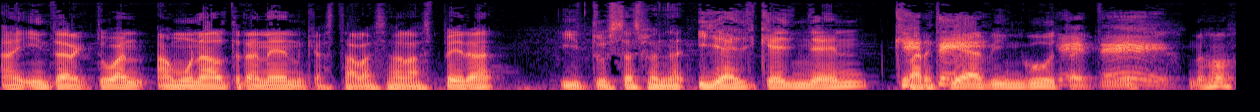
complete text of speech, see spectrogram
eh, interactuant amb un altre nen que està a la sala d'espera i tu estàs pensant, i aquell nen Què per té? què ha vingut Què aquí? té? No?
